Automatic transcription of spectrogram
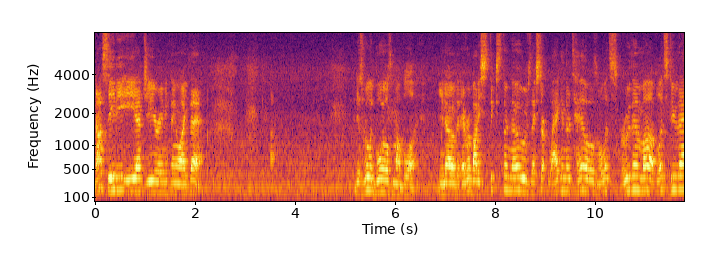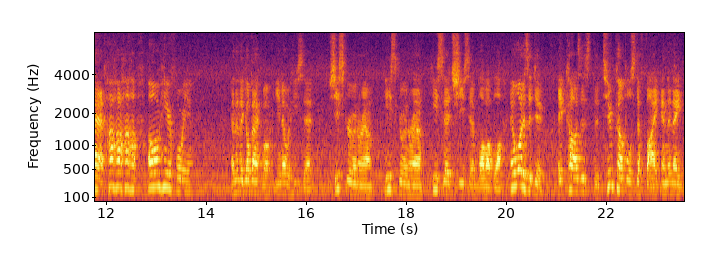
Not C, D, E, F, G, or anything like that. It just really boils my blood. You know, that everybody sticks their nose, they start wagging their tails. Well, let's screw them up. Let's do that. Ha ha ha ha. Oh, I'm here for you. And then they go back, well, you know what he said. She's screwing around. He's screwing around. He said, she said, blah, blah, blah. And what does it do? It causes the two couples to fight, and then they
